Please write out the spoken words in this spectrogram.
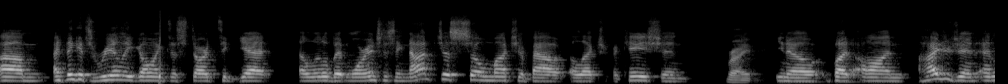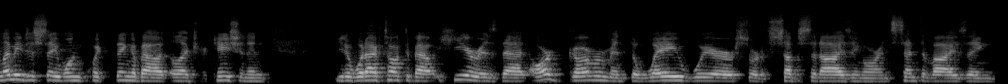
um, I think it's really going to start to get a little bit more interesting, not just so much about electrification, Right. you know, but on hydrogen. And let me just say one quick thing about electrification. And, you know, what I've talked about here is that our government, the way we're sort of subsidizing or incentivizing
